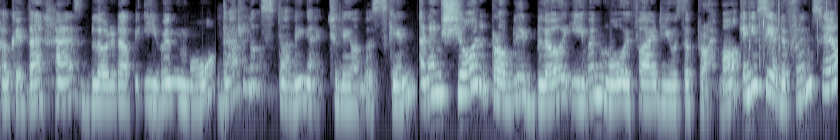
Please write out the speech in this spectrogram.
Okay, that has blurred it up even more. That looks stunning actually on the skin. And I'm sure it'll probably blur even more if I'd use the primer. Can you see a difference here?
